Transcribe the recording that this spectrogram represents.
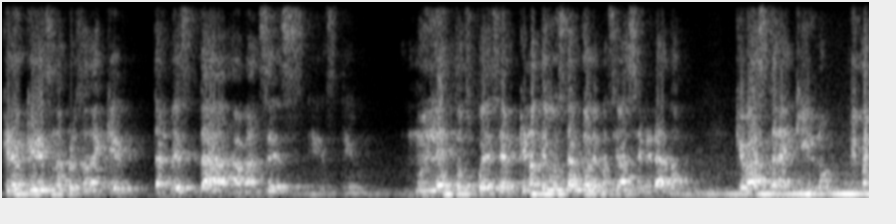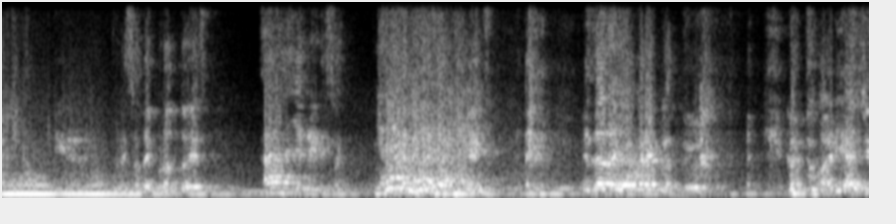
Creo que eres una persona que tal vez da avances este, muy lentos. Puede ser que no te gusta algo demasiado acelerado, que vas tranquilo. Me imagino que por eso de pronto es, ah, ya regresó. ya regresó mi ex". Estás allá afuera con tu, con tu mariachi.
